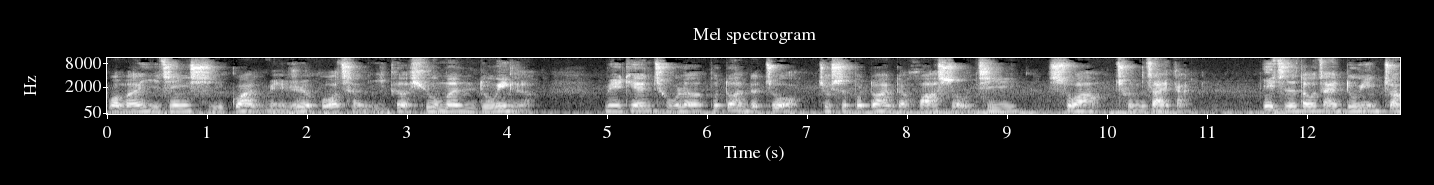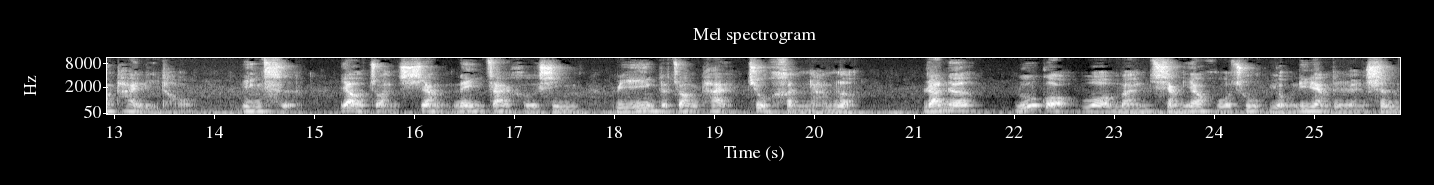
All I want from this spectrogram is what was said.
我们已经习惯每日活成一个 human doing 了。每天除了不断的做，就是不断的划手机、刷存在感，一直都在 doing 状态里头。因此，要转向内在核心 being 的状态就很难了。然而，如果我们想要活出有力量的人生，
